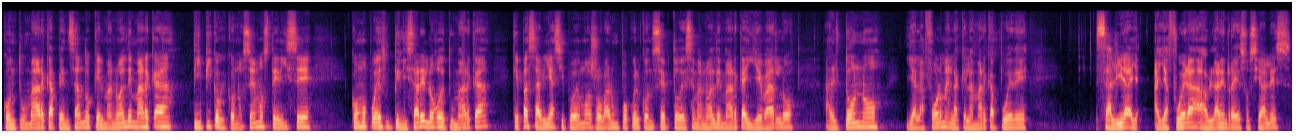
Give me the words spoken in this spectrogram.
con tu marca pensando que el manual de marca típico que conocemos te dice cómo puedes utilizar el logo de tu marca? ¿Qué pasaría si podemos robar un poco el concepto de ese manual de marca y llevarlo al tono y a la forma en la que la marca puede salir allá, afuera a hablar en redes sociales,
